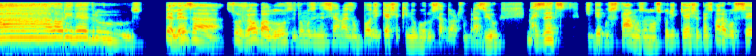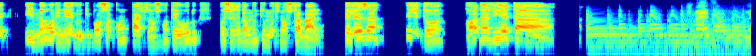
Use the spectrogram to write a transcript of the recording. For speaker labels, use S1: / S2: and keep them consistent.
S1: Fala, Aurinegros! Beleza? Sou Joel Baluz e vamos iniciar mais um podcast aqui no Borussia Dortmund Brasil. Mas antes de degustarmos o nosso podcast, eu peço para você, irmão Aurinegro, que possa compartilhar nosso conteúdo, pois isso ajuda muito, muito o nosso trabalho. Beleza? Editor, roda a vinheta!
